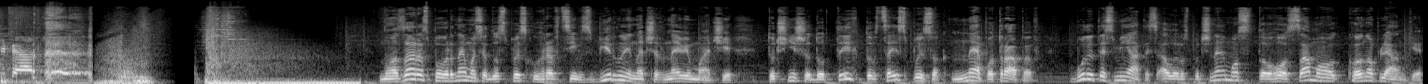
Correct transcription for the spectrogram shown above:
тебя. Ну а зараз повернемося до списку гравців збірної на черневі матчі, точніше до тих, хто в цей список не потрапив. Будете сміятись, але розпочнемо з того самого коноплянки.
